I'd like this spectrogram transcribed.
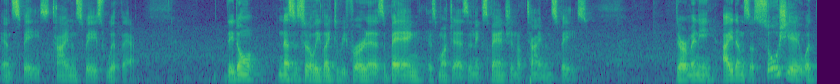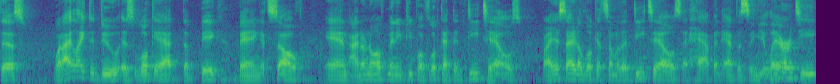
and space, time and space with that. They don't necessarily like to refer to it as a bang as much as an expansion of time and space. There are many items associated with this. What I like to do is look at the Big Bang itself and I don't know if many people have looked at the details, but I decided to look at some of the details that happen at the singularity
